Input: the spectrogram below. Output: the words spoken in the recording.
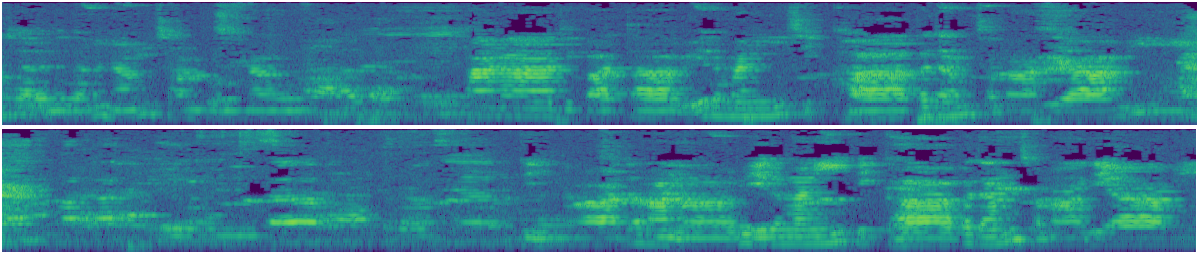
සරණ ගමනං සම්පූර්ණං ආනාතිපාතා වේරමණී සික්ඛාපදං සමාදියාමි දීනාදන වේරමණී සික්ඛාපදං සමාදියාමි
